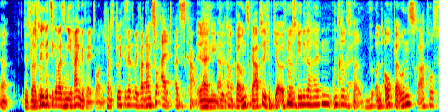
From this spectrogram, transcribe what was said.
Ja. Ich so, bin witzigerweise nie reingewählt worden. Ich hatte es durchgesetzt, aber ich war dann zu alt, als es kam. Ja, nee, Ja, bei uns gab es, ich habe die Eröffnungsrede gehalten und so. Das war, und auch bei uns Rathaus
